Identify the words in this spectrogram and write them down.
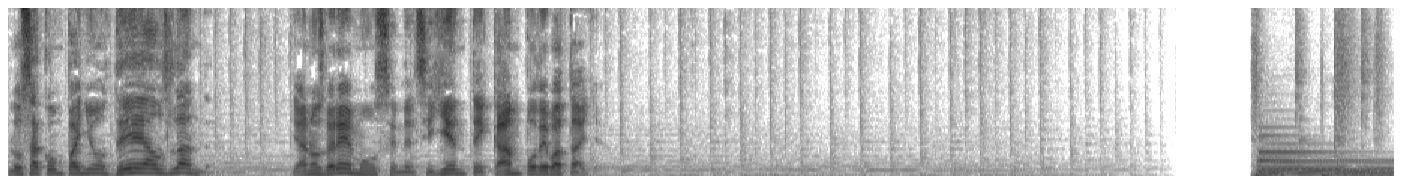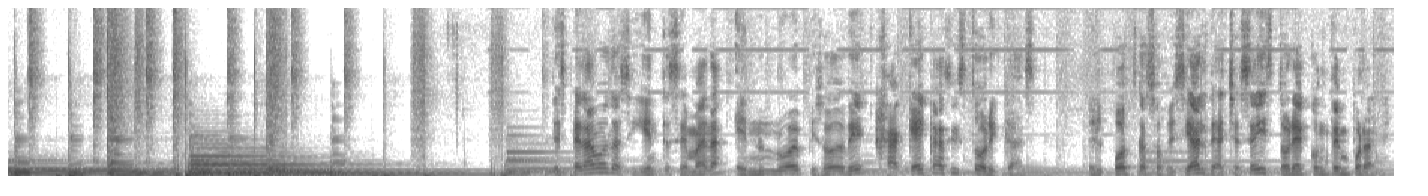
los acompañó de Auslanda. Ya nos veremos en el siguiente campo de batalla. Esperamos la siguiente semana en un nuevo episodio de Jaquecas Históricas, el podcast oficial de HC Historia Contemporánea.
